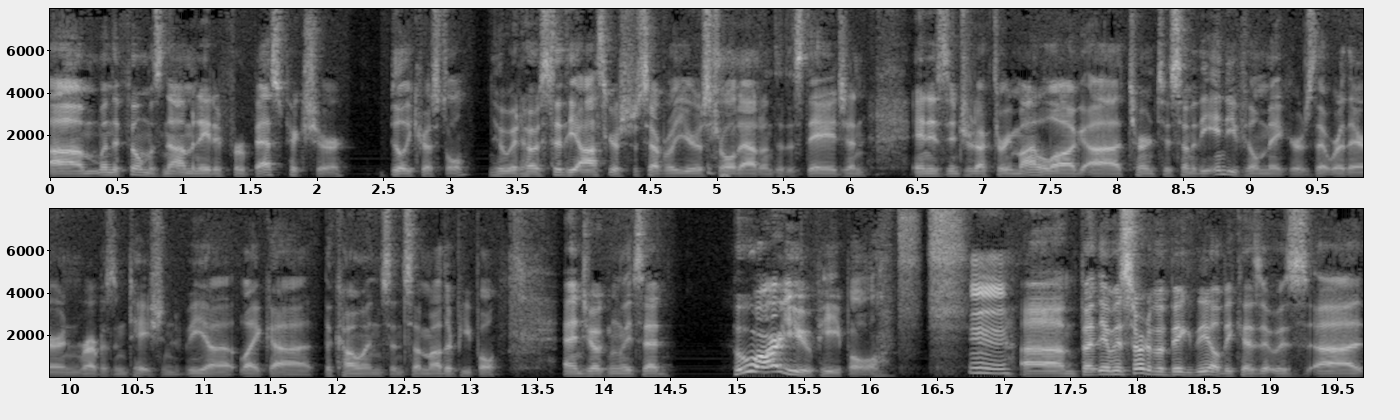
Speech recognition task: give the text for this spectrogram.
Um, when the film was nominated for Best Picture, Billy Crystal, who had hosted the Oscars for several years, strolled out onto the stage and in his introductory monologue uh, turned to some of the indie filmmakers that were there in representation via like uh, the Coens and some other people, and jokingly said. Who are you people? Um, but it was sort of a big deal because it was uh,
